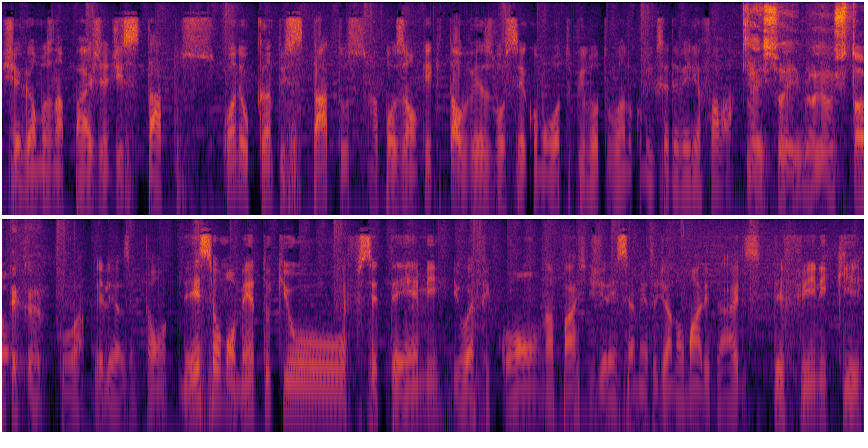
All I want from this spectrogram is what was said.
Chegamos na página de status. Quando eu canto status, Raposão, o que, que talvez você, como outro piloto voando comigo, você deveria falar? É isso aí, meu leão. Stop ECAN. Boa, beleza. Então, esse é o momento que o FCTM e o FCON, na parte de gerenciamento de anormalidades, define que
